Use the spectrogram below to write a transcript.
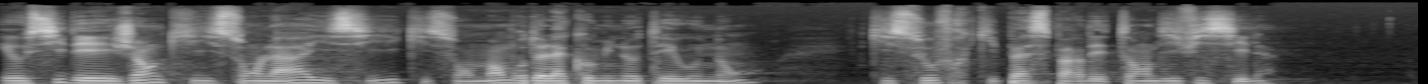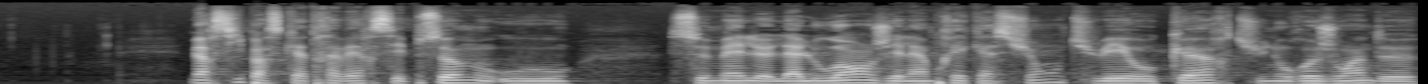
et aussi des gens qui sont là, ici, qui sont membres de la communauté ou non, qui souffrent, qui passent par des temps difficiles. Merci parce qu'à travers ces psaumes où se mêlent la louange et l'imprécation, tu es au cœur, tu nous rejoins de,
